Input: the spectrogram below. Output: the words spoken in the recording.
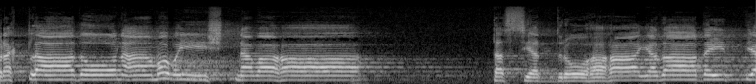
ಪ್ರಹ್ಲಾದೋ ನಾಮ ವೈಷ್ಣವ. ತಸ್ಯ ದ್ರೋಹ ಯದಾ ದೈತ್ಯ.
